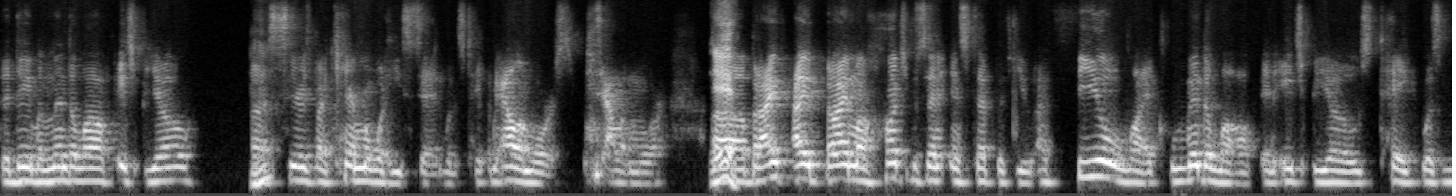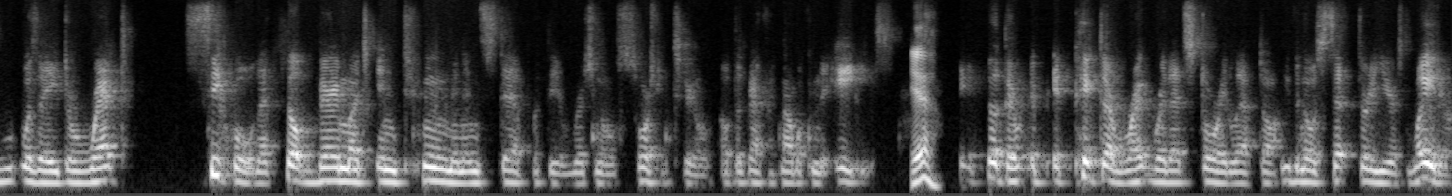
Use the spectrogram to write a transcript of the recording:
the Damon Lindelof HBO uh, mm-hmm. series. But I can't remember what he said. What his take? I mean, Alan Moore's. He's Alan Moore. Yeah. Uh, but I, I, but I'm hundred percent in step with you. I feel like Lindelof and HBO's take was was a direct sequel that felt very much in tune and in step with the original source material of the graphic novel from the 80s. Yeah. It felt that it, it picked up right where that story left off, even though it's set 30 years later.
